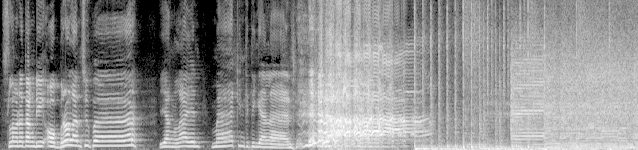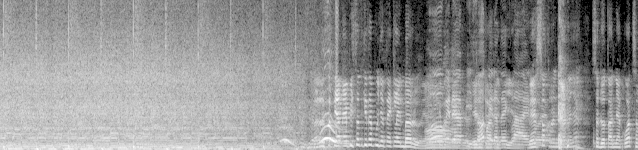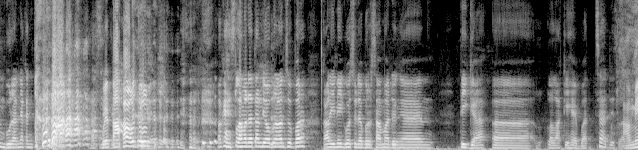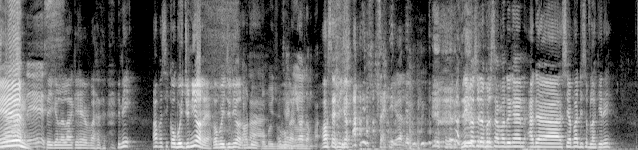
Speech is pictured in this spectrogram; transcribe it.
Selamat datang di obrolan super yang lain makin ketinggalan. punya tagline baru ya. Oh, beda episode, beda iya. tagline. Besok rencananya sedotannya kuat, semburannya kencang. Gue tahu tuh. Oke, selamat datang di obrolan super. Kali ini gue sudah bersama dengan tiga eh, lelaki hebat. Sadis lah. Amin. Sadis. Tiga lelaki hebat. Ini apa sih? Cowboy Junior ya? Cowboy Junior. Aduh, Bukan. Cowboy Oh, Junior. bukan. Senior dong, Pak. Oh, senior. Senior. Jadi gue sudah bersama dengan ada siapa di sebelah kiri?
